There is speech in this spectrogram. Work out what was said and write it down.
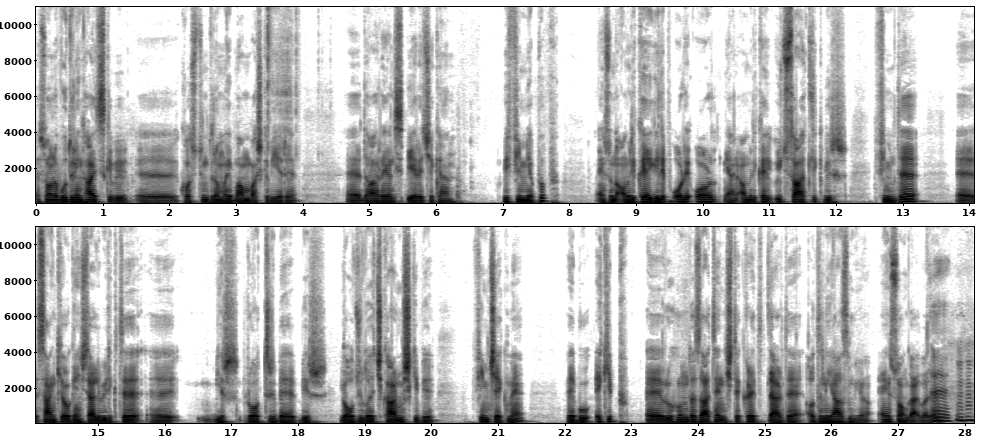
ve sonra Wuthering Heights gibi e, kostüm dramayı bambaşka bir yere e, daha realist bir yere çeken bir film yapıp en sonunda Amerika'ya gelip or, or yani Amerika'ya 3 saatlik bir filmde e, sanki o gençlerle birlikte e, bir road trip'e bir yolculuğa çıkarmış gibi film çekme ve bu ekip e, ruhunda zaten işte kreditlerde adını yazmıyor. En son galiba değil evet. mi?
